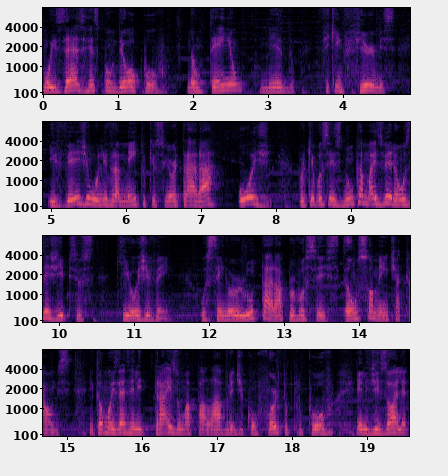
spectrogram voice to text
Moisés respondeu ao povo: Não tenham medo, fiquem firmes e vejam o livramento que o Senhor trará hoje porque vocês nunca mais verão os egípcios que hoje vêm. O Senhor lutará por vocês, tão somente acalme-se. Então Moisés ele traz uma palavra de conforto para o povo. Ele diz: Olha,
